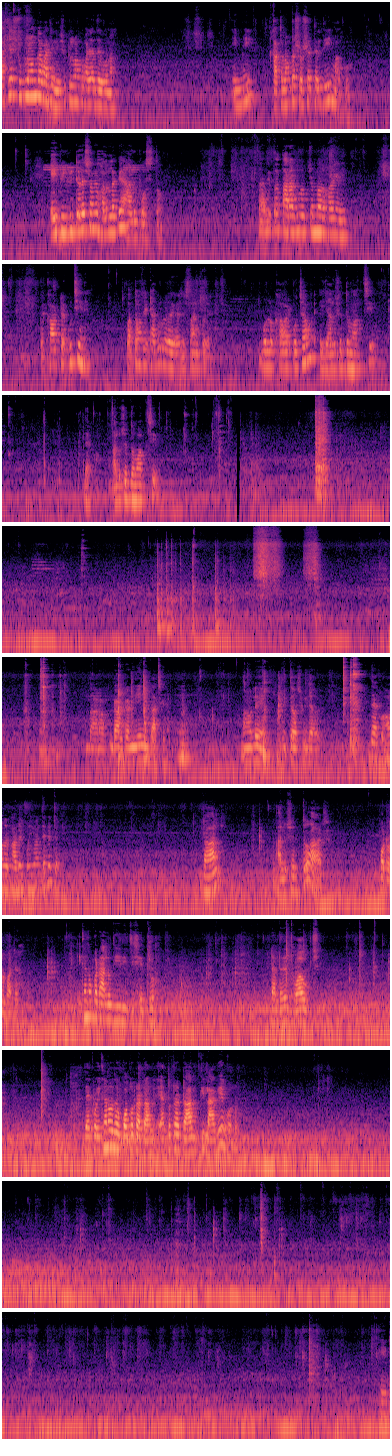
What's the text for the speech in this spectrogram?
আজকে শুকনো লঙ্কা ভাজেনি, শুকনো লঙ্কা ভাজা দেবো না। এমনি কাঁচা লঙ্কা, সর্ষের তেল দিয়েই মাখবো। এই বিউলি তেলের সঙ্গে ভালো লাগে আলু পোস্ত। তাহলে তো তাড়াহুড়োর জন্য হয়নি। খাবারটা গুছিয়ে নি। কত মাসে ঠাকুর ঘরে গেছে স্নান করে। বলল, খাবার গোছাও, এই যে আলু সেদ্ধ মাখছি। দেখো, আলু সেদ্ধ মাখছি। দাঁড়াও, ডালটা নিয়ে নি কাছে। নাহলে দিতে অসুবিধা হবে। দেখো, আমাদের ভাতের পরিমাণ দেখেছ? ডাল, আলু সেদ্ধ আর পটল ভাজা। এখানেও কটা আলু দিয়ে দিয়েছি সেদ্ধ। ডালটাতে ধোয়া উঠছে। দেখো, এখানেও কতটা ডাল, এতটা ডাল কি লাগে বলো?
